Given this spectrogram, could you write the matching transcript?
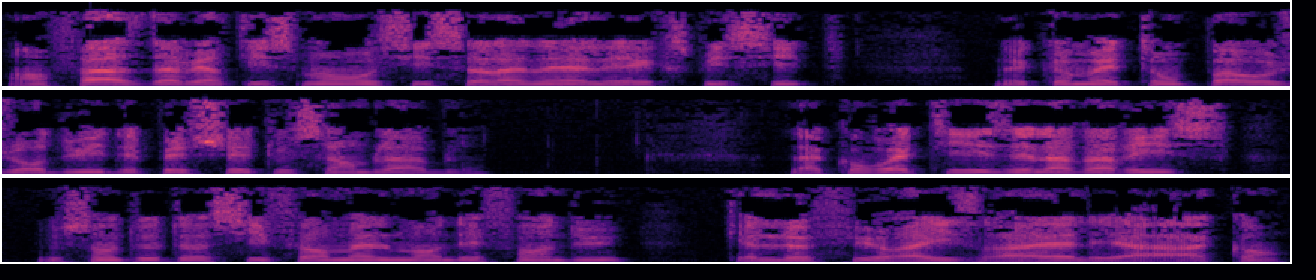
En face d'avertissements aussi solennels et explicites, ne commettons pas aujourd'hui des péchés tout semblables? La convoitise et l'avarice nous sont tout aussi formellement défendues qu'elles le furent à Israël et à Akan.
